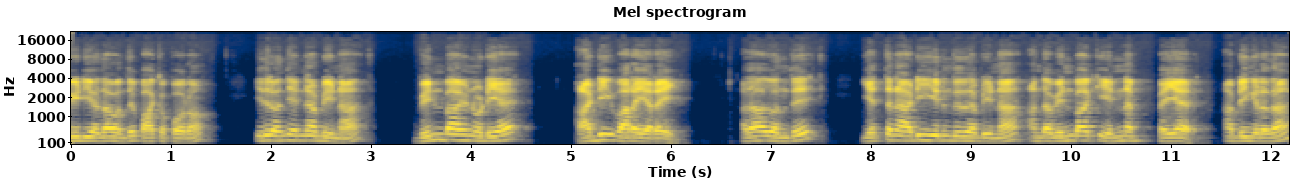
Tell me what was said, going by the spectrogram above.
வீடியோ தான் வந்து பார்க்க போகிறோம் இதில் வந்து என்ன அப்படின்னா வெண்பாவினுடைய அடி வரையறை அதாவது வந்து எத்தனை அடி இருந்தது அப்படின்னா அந்த வெண்பாக்கு என்ன பெயர் அப்படிங்கிறதான்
